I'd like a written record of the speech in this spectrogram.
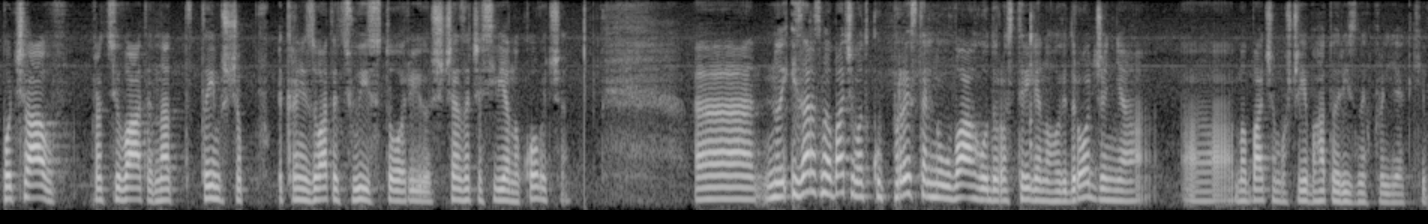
почав працювати над тим, щоб екранізувати цю історію ще за часів Януковича. Е, ну і зараз ми бачимо таку пристальну увагу до розстріляного відродження. Е, ми бачимо, що є багато різних проєктів.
